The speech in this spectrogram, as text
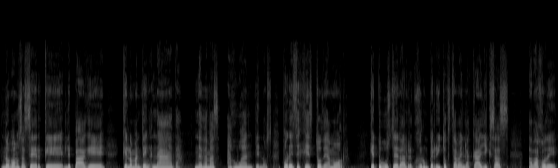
no vamos a hacer que le pague, que lo mantenga, nada. Nada más aguántenos. Por ese gesto de amor que tuvo usted al recoger un perrito que estaba en la calle, quizás abajo de,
